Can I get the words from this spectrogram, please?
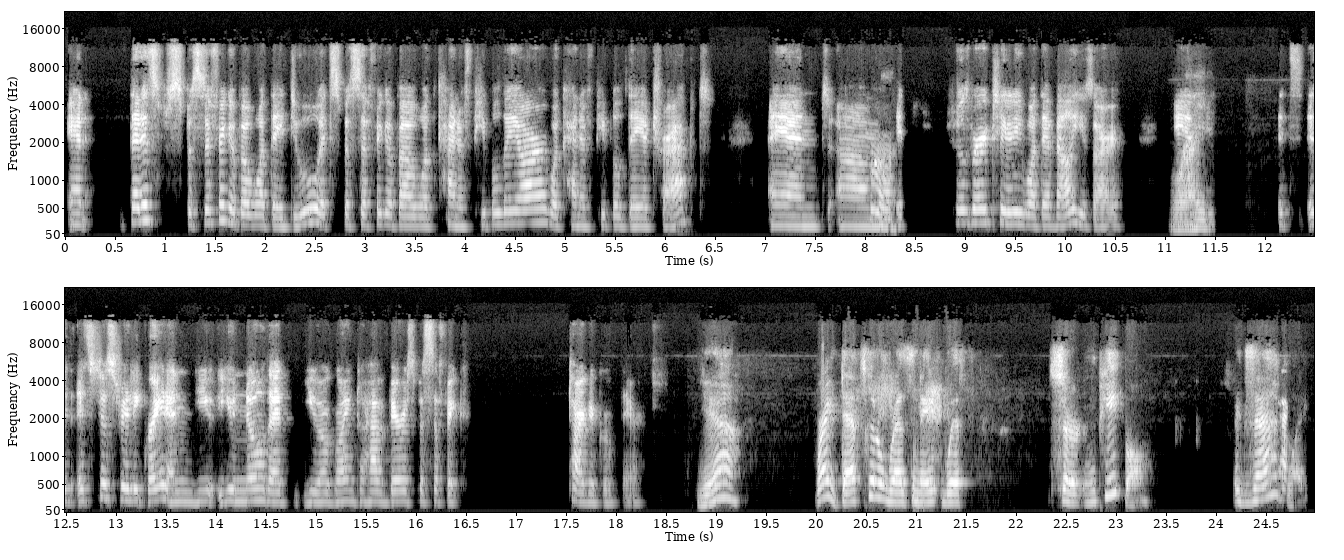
And that is specific about what they do, it's specific about what kind of people they are, what kind of people they attract. And um, huh. it shows very clearly what their values are. Right. And it's it, it's just really great. And you you know that you are going to have a very specific target group there. Yeah. Right. That's going to resonate with certain people. Exactly.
